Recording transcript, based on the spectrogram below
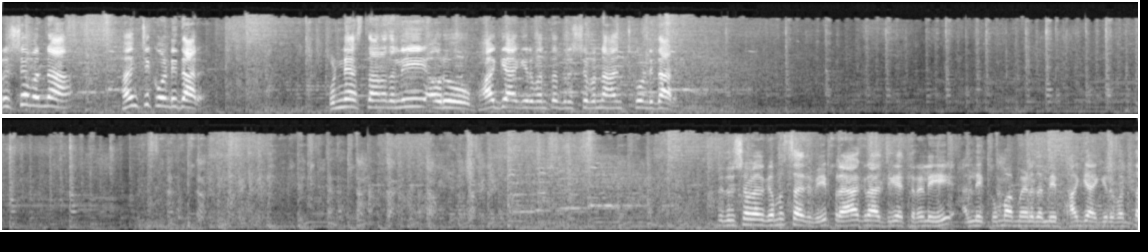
ದೃಶ್ಯವನ್ನ ಹಂಚಿಕೊಂಡಿದ್ದಾರೆ. ಪುಣ್ಯ ಸ್ಥಾನದಲ್ಲಿ ಅವರು ಭಾಗಿಯಾಗಿರುವಂತಹ ದೃಶ್ಯವನ್ನ ಹಂಚಿಕೊಂಡಿದ್ದಾರೆ. ಈ ದೃಶ್ಯಗಳಲ್ಲಿ ಗಮನಿಸ್ತಾ ಇದೀವಿ ಪ್ರಯಾಗ್ರಾಜ್ಗೆ ತೆರಳಿ ಅಲ್ಲಿ ಕುಂಭಮೇಳದಲ್ಲಿ ಭಾಗಿಯಾಗಿರುವಂತ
